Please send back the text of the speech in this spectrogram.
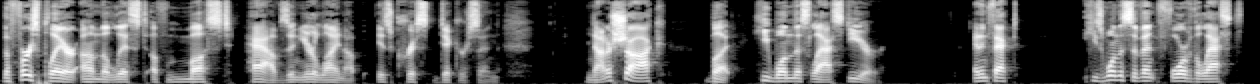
The first player on the list of must haves in your lineup is Chris Dickerson. Not a shock, but he won this last year. And in fact, he's won this event four of the last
